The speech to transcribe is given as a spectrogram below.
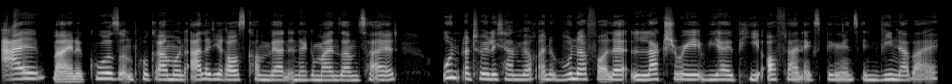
all meine Kurse und Programme und alle, die rauskommen werden in der gemeinsamen Zeit. Und natürlich haben wir auch eine wundervolle Luxury VIP Offline Experience in Wien dabei.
